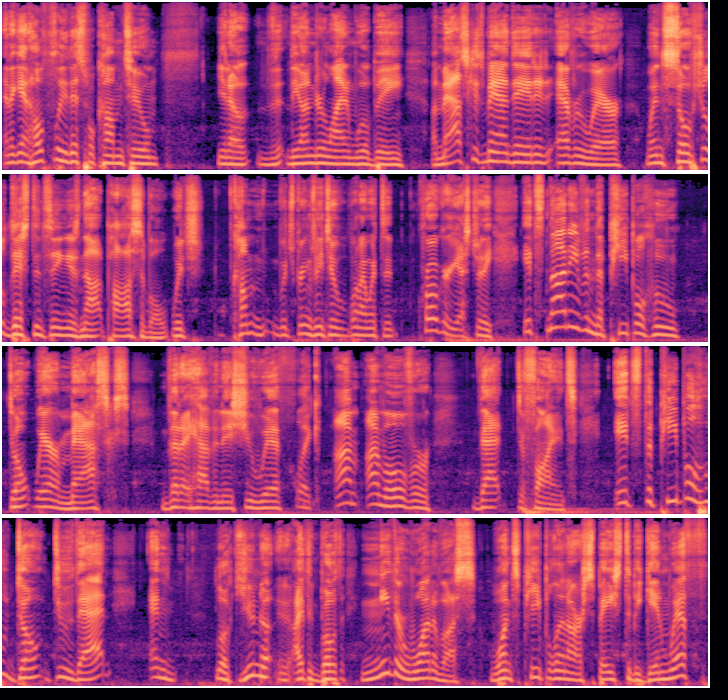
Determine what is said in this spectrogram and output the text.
And again, hopefully this will come to, you know, the, the underline will be a mask is mandated everywhere when social distancing is not possible, which come which brings me to when I went to Kroger yesterday. It's not even the people who don't wear masks that I have an issue with. Like I'm I'm over that defiance. It's the people who don't do that and look, you know I think both neither one of us wants people in our space to begin with.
